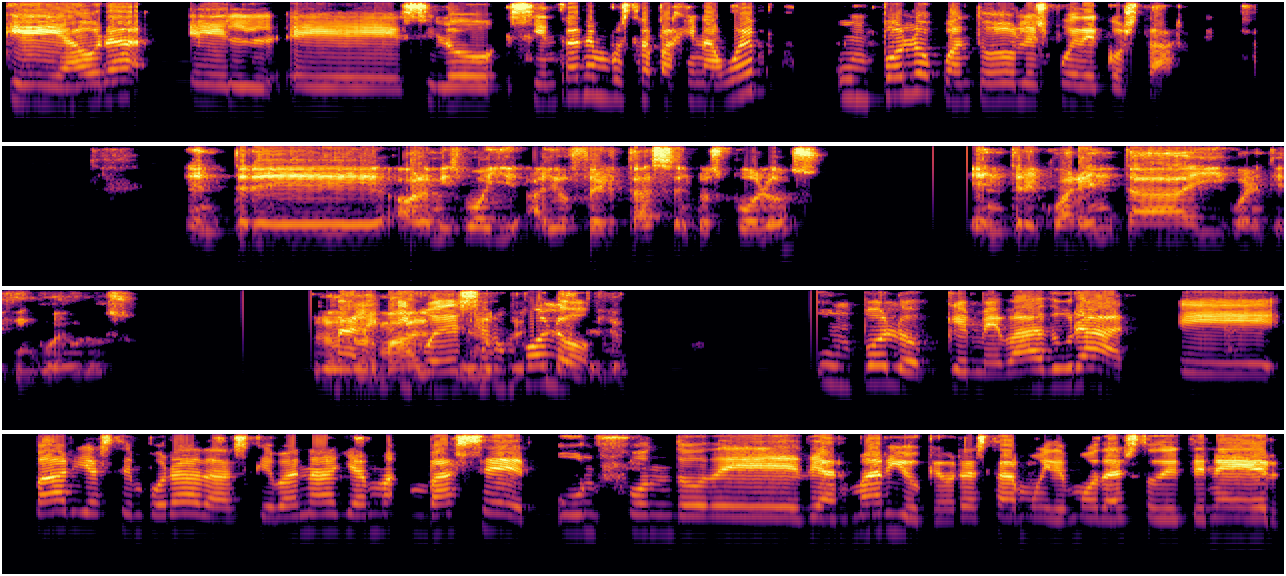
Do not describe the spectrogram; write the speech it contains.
que ahora el, eh, si, lo, si entran en vuestra página web, un polo, ¿cuánto les puede costar? Entre, ahora mismo hay, ofertas en los polos entre 40 y 45 euros. Pero normal, puede ser un polo, un polo que me va a durar eh, varias temporadas que van a va a ser un fondo de, armario, que ahora está muy de moda esto de tener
